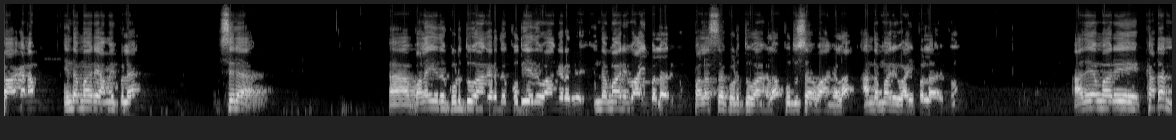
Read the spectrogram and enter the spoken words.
வாகனம் இந்த மாதிரி அமைப்புல சில பழையது கொடுத்து வாங்குறது புதியது வாங்குறது இந்த மாதிரி வாய்ப்பெல்லாம் இருக்கும். பழசை கொடுத்து வாங்கலாம் புதுசா வாங்கலாம் அந்த மாதிரி வாய்ப்பெல்லாம் இருக்கும். அதே மாதிரி கடன்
